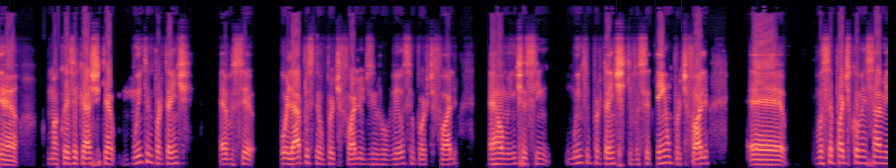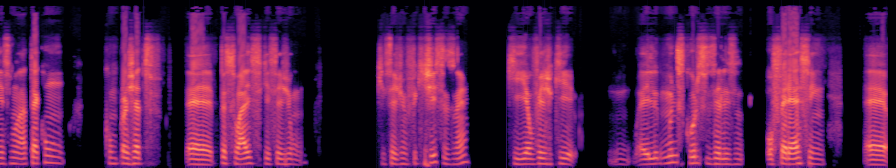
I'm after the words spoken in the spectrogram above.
É, uma coisa que eu acho que é muito importante é você olhar para o seu portfólio, desenvolver o seu portfólio. É realmente assim muito importante que você tenha um portfólio, é, você pode começar mesmo até com, com projetos é, pessoais que sejam que sejam fictícios, né? Que eu vejo que ele, muitos cursos eles oferecem é,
